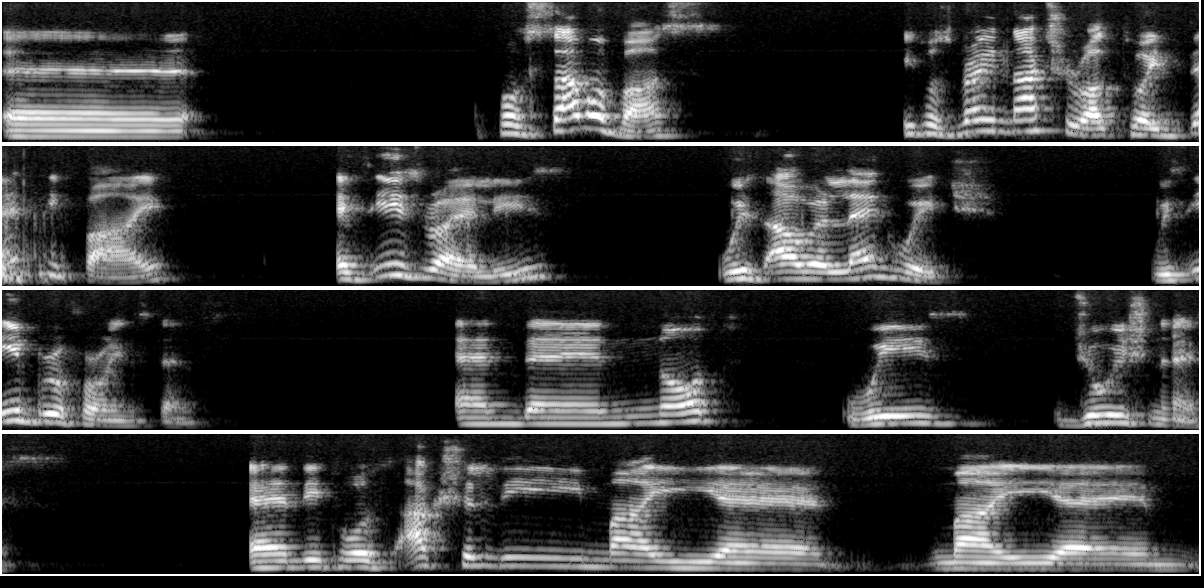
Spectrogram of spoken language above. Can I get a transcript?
Uh, for some of us, it was very natural to identify as Israelis with our language, with Hebrew, for instance, and uh, not with Jewishness and it was actually my uh, my um,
